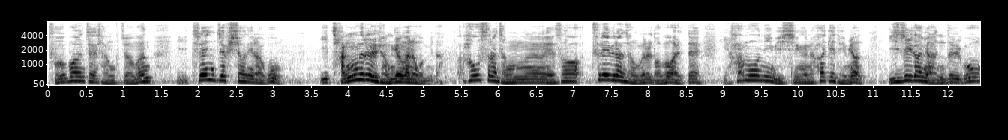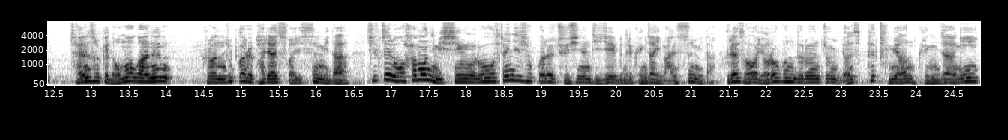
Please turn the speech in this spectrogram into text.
두 번째 장점은 이 트랜잭션이라고 이 장르를 변경하는 겁니다. 하우스란 장르에서 트랩이란 장르를 넘어갈 때 이 하모니 믹싱을 하게 되면 이질감이 안 들고 자연스럽게 넘어가는 그런 효과를 발휘할 수가 있습니다. 실제로 하모니 믹싱으로 트랜지시 효과를 주시는 DJ분들이 굉장히 많습니다. 그래서 여러분들은 좀 연습해 두면 굉장히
